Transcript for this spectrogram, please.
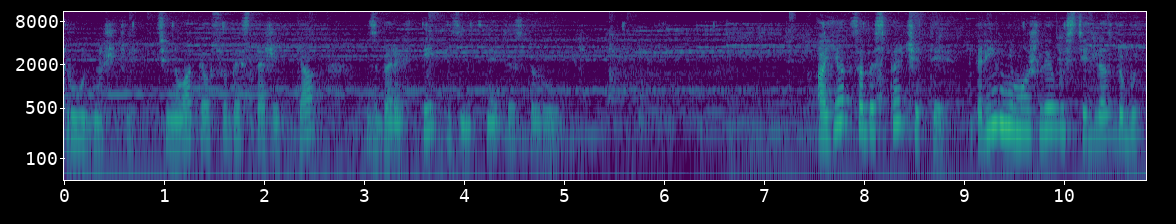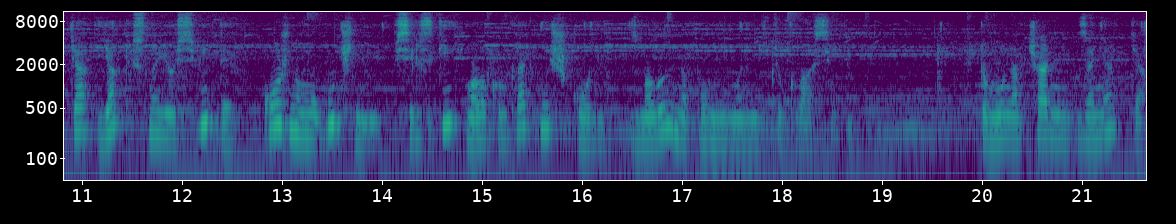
труднощі, цінувати особисте життя, зберегти і зміцнити здоров'я. А як забезпечити рівні можливості для здобуття якісної освіти кожному учневі в сільській малокомплектній школі з малою наповнюваністю класів? Тому навчальні заняття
